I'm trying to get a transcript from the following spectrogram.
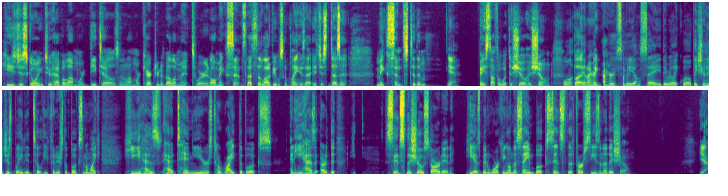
He's just going to have a lot more details and a lot more character development to where it all makes sense. That's a lot of people's complaint is that it just doesn't make sense to them Yeah. based off of what the show has shown. Well, But, and I heard, like- I heard somebody else say they were like, "Well, they should have just waited till he finished the books." And I'm like, he has had ten years to write the books, and he has or the he, since the show started, he has been working on the same book since the first season of this show. Yeah.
